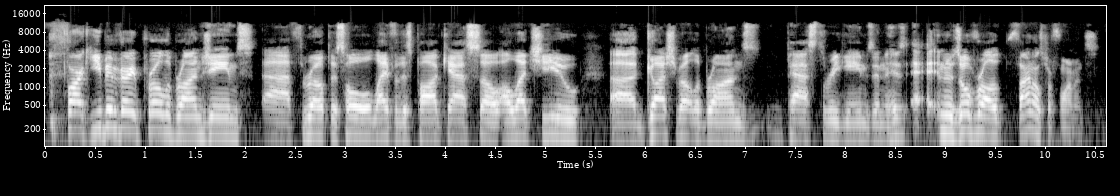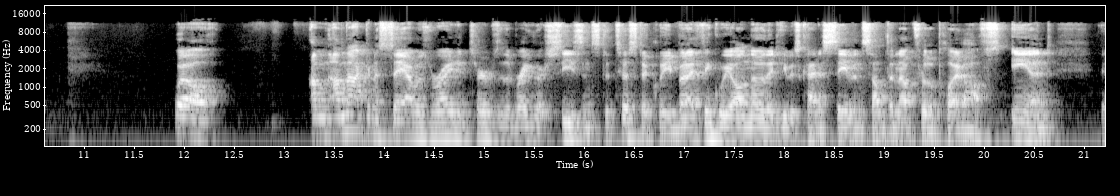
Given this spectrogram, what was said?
Fark, you've been very pro LeBron James uh, throughout this whole life of this podcast, so I'll let you uh, gush about LeBron's past three games and his and his overall finals performance. Well, I'm, I'm not going to say I was right in terms of the regular season statistically, but I think we all know that he was kind of saving something up for the playoffs. And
